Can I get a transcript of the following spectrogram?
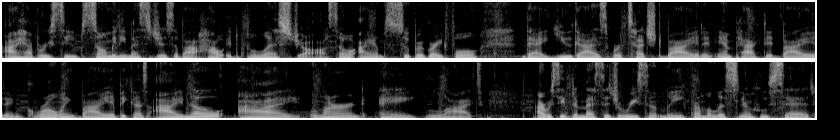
I have received so many messages about how it blessed y'all. So I am super grateful that you guys were touched by it and impacted by it and growing by it because I know I learned a lot. I received a message recently from a listener who said,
